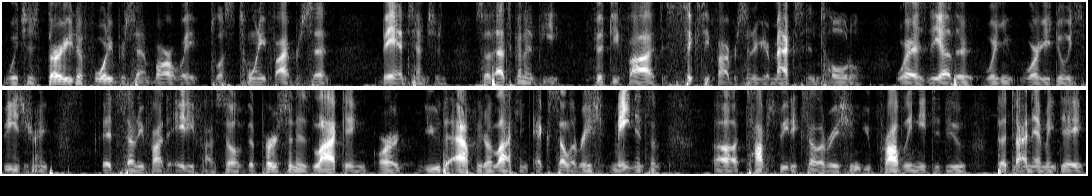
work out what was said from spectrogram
which is 30 to 40% bar weight plus 25% band tension. So that's going to be 55 to 65% of your max in total. Whereas the other, where you where you're doing speed strength, it's 75 to 85. So if the person is lacking, or you, the athlete, are lacking acceleration, maintenance of uh, top speed acceleration, you probably need to do the dynamic day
